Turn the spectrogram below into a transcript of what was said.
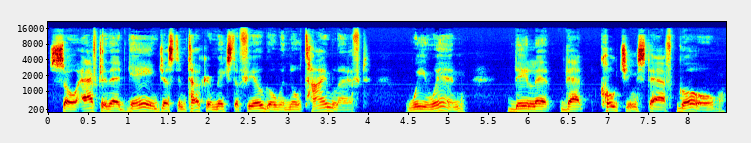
So after that game, Justin Tucker makes the field goal with no time left. We win. They let that coaching staff go.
